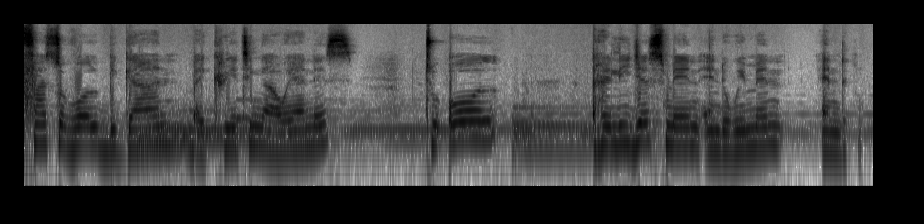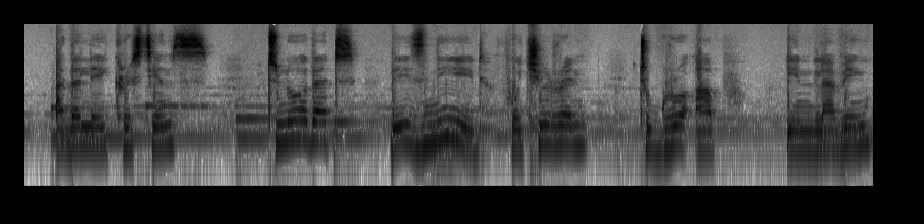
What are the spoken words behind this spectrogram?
first of all began by creating awareness to all religious men and women and other lay Christians to know that there is need for children to grow up in loving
